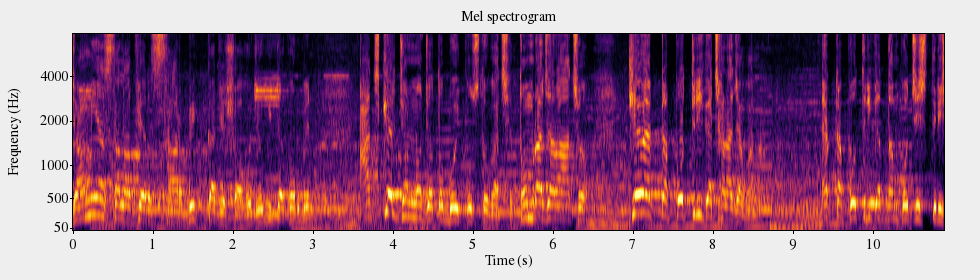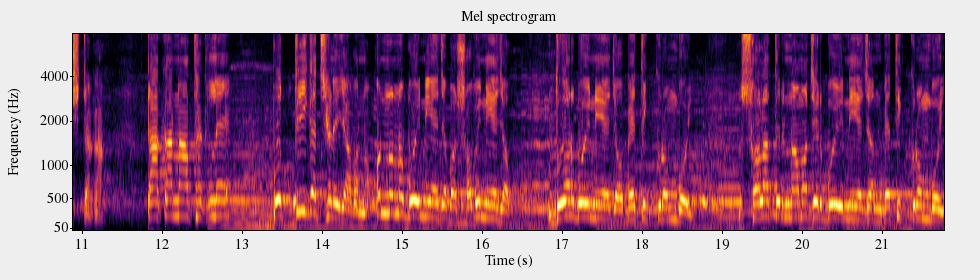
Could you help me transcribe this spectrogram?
জামিয়া সালাফের সার্বিক কাজে সহযোগিতা করবেন। আজকের জন্য যত বই পুস্তক আছে, তোমরা যারা আছো, কেউ একটা পত্রিকা ছাড়া যাবে না। একটা পত্রিকার দাম পঁচিশ তিরিশ টাকা। টাকা না থাকলে পত্রিকা ছেড়ে যাবে না। অন্য অন্য বই নিয়ে যাবা, সবই নিয়ে যাও। দুয়ার বই নিয়ে যাও, ব্যতিক্রম বই। সলাতের নামাজের বই নিয়ে যান, ব্যতিক্রম বই।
